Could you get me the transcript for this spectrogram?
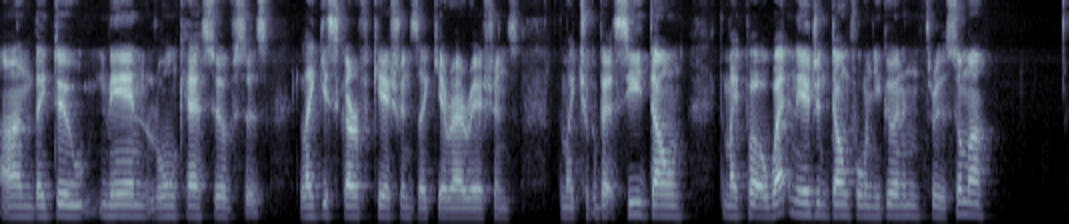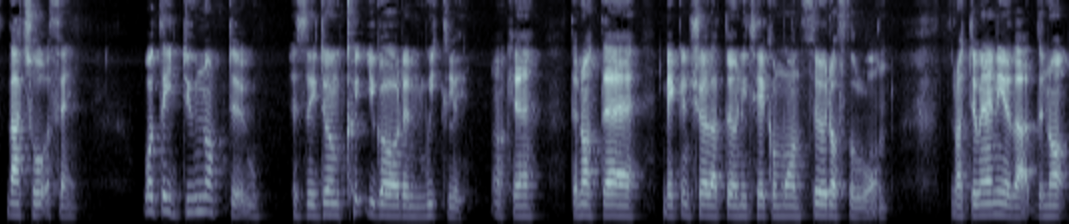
and they do main lawn care services like your scarifications, like your aerations. They might chuck a bit of seed down. They might put a wetting agent down for when you're going in through the summer. That sort of thing. What they do not do is they don't cut your garden weekly. Okay, they're not there making sure that they're only taking one third off the lawn. They're not doing any of that. They're not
